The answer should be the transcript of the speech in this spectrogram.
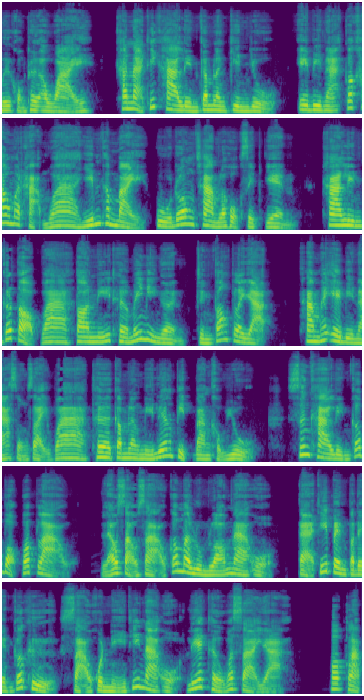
มือของเธอเอาไว้ ขณะที่คารินกำลังกินอยู่ เอบินะก็เข้ามาถามว่ายิ้มทำไม อูด้งชามละ 60 เยน คารินก็ตอบว่าตอนนี้เธอไม่มีเงินจึงต้องประหยัดทำให้เอบินะสงสัยว่าเธอกำลังมีเรื่องปิดบังเขาอยู่ ซึ่งคารินก็บอกว่าเปล่า แล้วสาวๆก็มาลุมล้อมนาโอ แต่ที่เป็นประเด็นก็คือ สาวคนนี้ที่นาโอเรียกเธอว่าสายะ พอกลับ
